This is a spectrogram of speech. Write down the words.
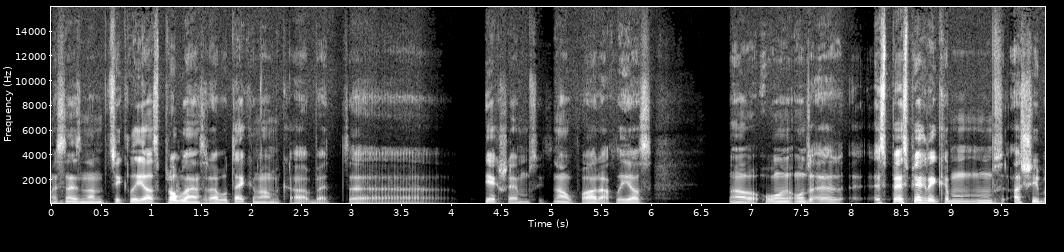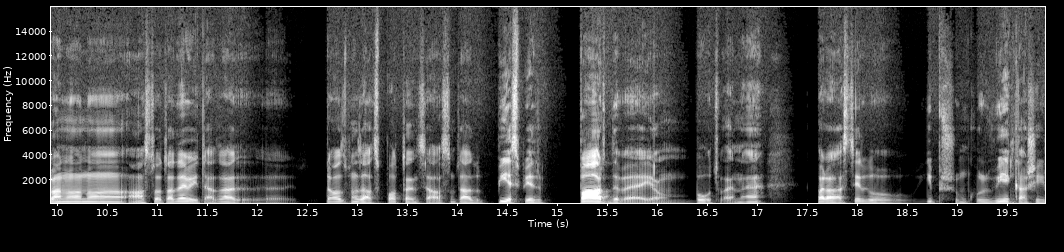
mēs nezinām, cik liels problēmas var būt ekonomikā, bet uh, iekšēji mums nav pārāk liels. Uh, un, un es, es piekrītu, ka mums atšķirībā no, no 8. un 9. Daudz mazāks potenciāls un tādu piespiedu pārdevējam būt vai ne. Uh, parādās tirgu īpašumu, kur vienkārši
